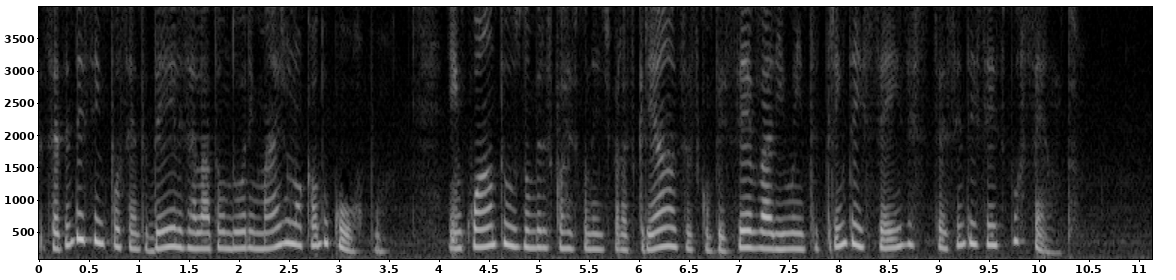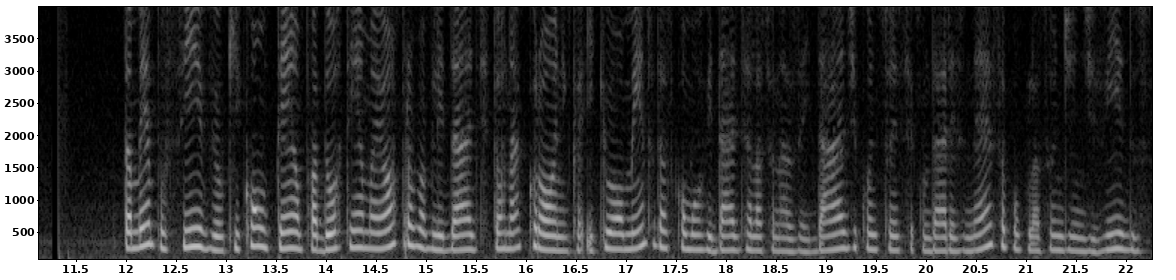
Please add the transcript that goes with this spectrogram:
75% deles relatam dor em mais de um local do corpo enquanto os números correspondentes para as crianças com PC variam entre 36% e 66%. Também é possível que, com o tempo, a dor tenha maior probabilidade de se tornar crônica e que o aumento das comorbidades relacionadas à idade e condições secundárias nessa população de indivíduos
